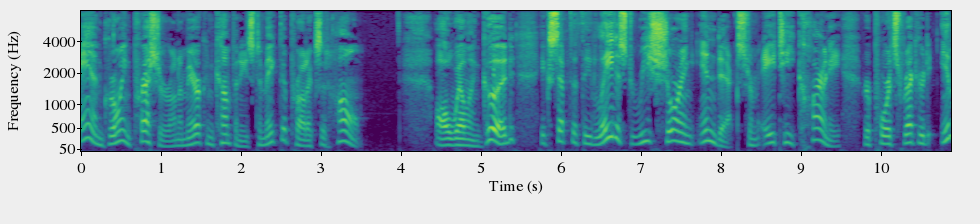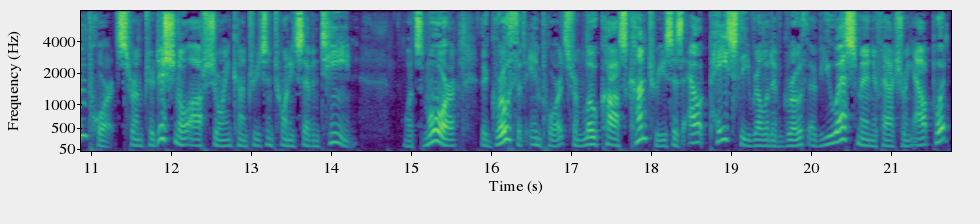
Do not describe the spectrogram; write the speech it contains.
and growing pressure on American companies to make their products at home. All well and good, except that the latest reshoring index from A.T. Kearney reports record imports from traditional offshoring countries in 2017. What's more, the growth of imports from low cost countries has outpaced the relative growth of U.S. manufacturing output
